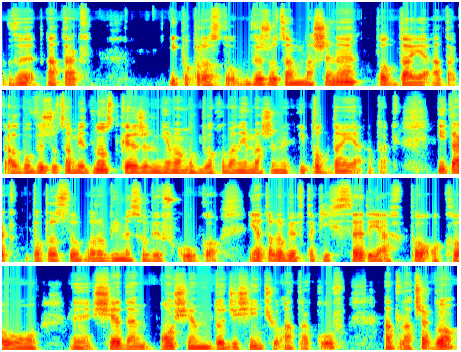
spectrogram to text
w atak i po prostu wyrzucam maszynę, poddaję atak, albo wyrzucam jednostkę, jeżeli nie mam odblokowanej maszyny i poddaję atak. I tak po prostu robimy sobie w kółko. Ja to robię w takich seriach po około 7, 8 do 10 ataków. A dlaczego?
